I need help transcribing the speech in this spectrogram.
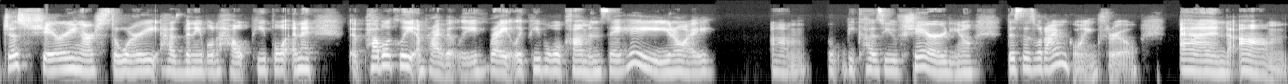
just sharing our story has been able to help people and I, publicly and privately right? Like people will come and say hey you know i um because you've shared, you know, this is what I'm going through. And um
